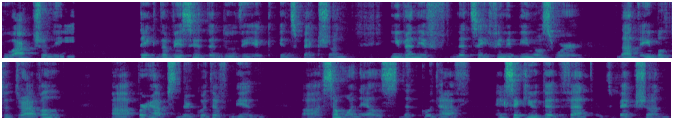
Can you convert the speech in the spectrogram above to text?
to actually take the visit and do the inspection even if, let's say, Filipinos were not able to travel, uh, perhaps there could have been uh, someone else that could have executed that inspection,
